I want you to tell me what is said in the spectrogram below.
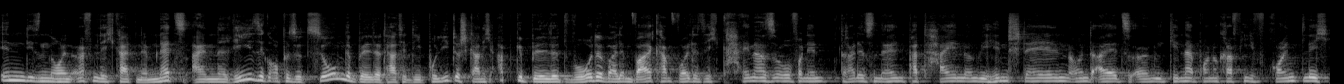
in diesen neuen Öffentlichkeiten im Netz eine riesige Opposition gebildet hatte, die politisch gar nicht abgebildet wurde, weil im Wahlkampf wollte sich keiner so von den traditionellen Parteien irgendwie hinstellen und als irgendwie Kinderpornografie freundlich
